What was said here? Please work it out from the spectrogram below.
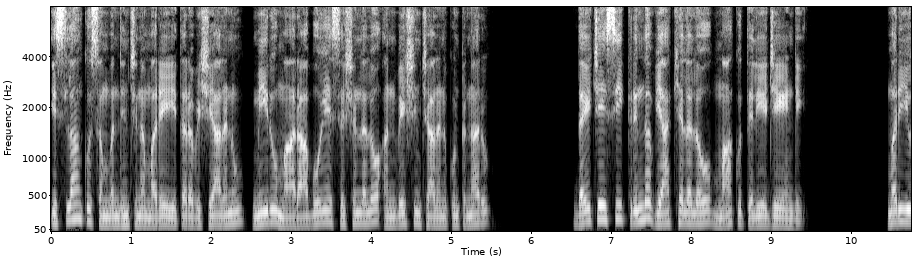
ఇస్లాంకు సంబంధించిన మరే ఇతర విషయాలను మీరు మా రాబోయే సెషన్లలో అన్వేషించాలనుకుంటున్నారు? దయచేసి క్రింద వ్యాఖ్యలలో మాకు తెలియజేయండి. మరియు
